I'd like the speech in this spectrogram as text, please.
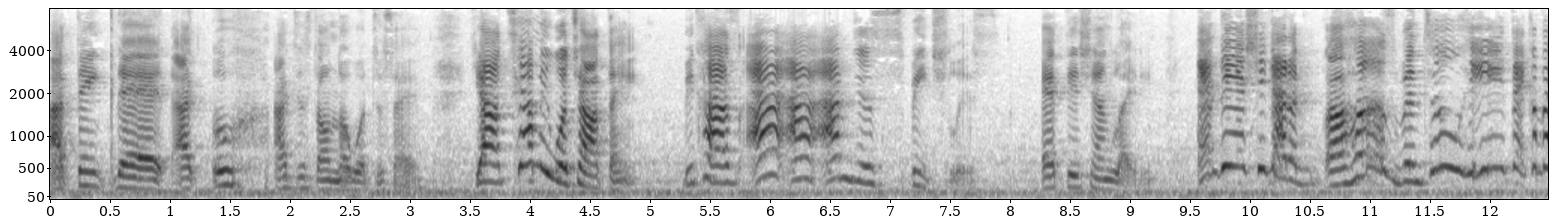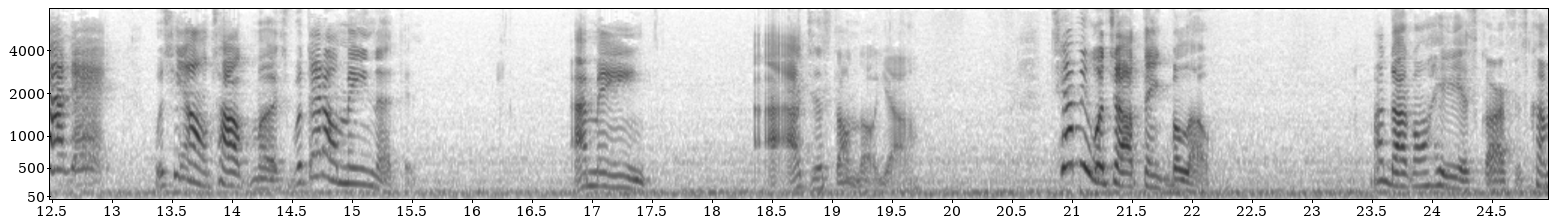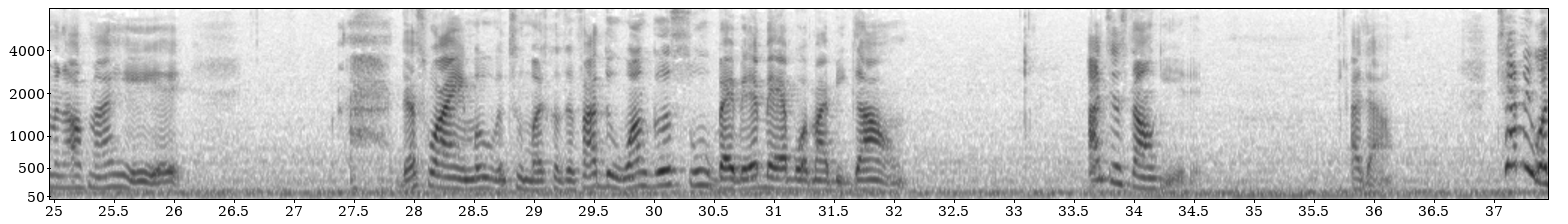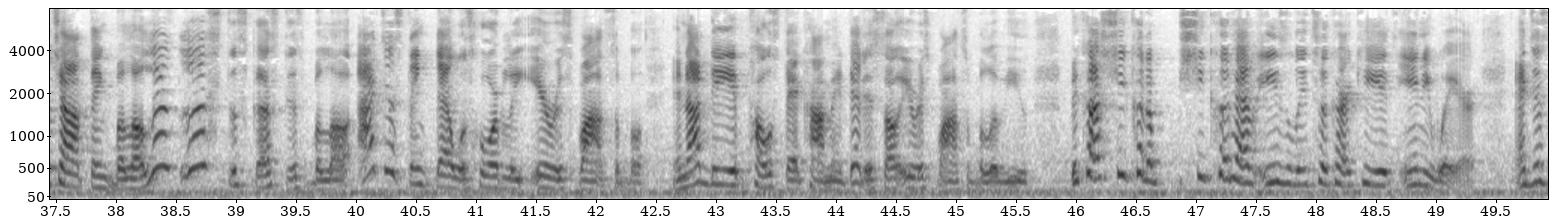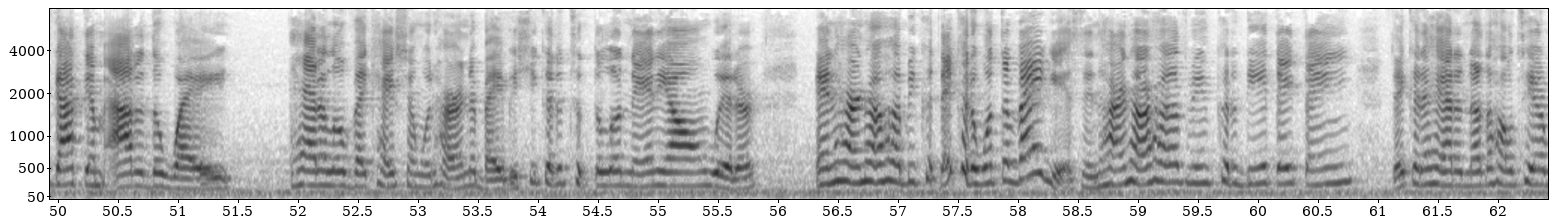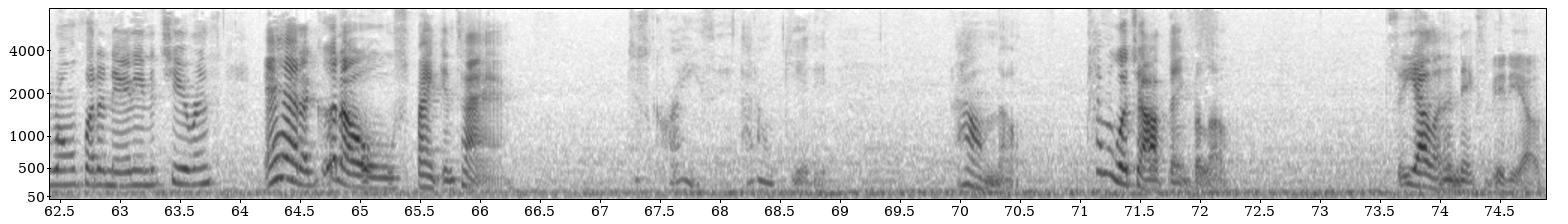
I think that I, ooh, I just don't know what to say. Y'all tell me what y'all think because I, I I'm just speechless at this young lady. And then she got a, a husband too. He ain't think about that. Well, she don't talk much, but that don't mean nothing. I mean, I, I just don't know, y'all. Tell me what y'all think below. My doggone head scarf is coming off my head. That's why I ain't moving too much. Because if I do one good swoop, baby, that bad boy might be gone. I just don't get it. I don't. Tell me what y'all think below. Let's let's discuss this below. I just think that was horribly irresponsible. And I did post that comment. That is so irresponsible of you. Because she could have she could have easily took her kids anywhere and just got them out of the way. Had a little vacation with her and the baby. She could have took the little nanny on with her. And her and her hubby could they could have went to Vegas and her and her husband could have did their thing. They could have had another hotel room for the nanny and the children and had a good old spanking time. Just crazy. I don't get it. I don't know. Tell me what y'all think below. See y'all in the next video.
